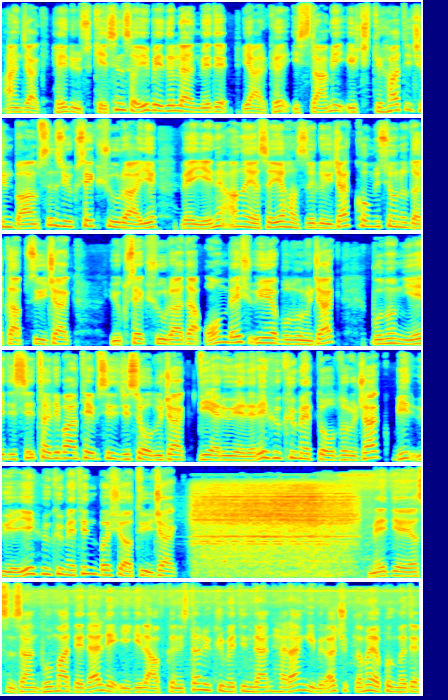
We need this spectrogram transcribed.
Ancak henüz kesin sayı belirlenmedi. Yargı, İslami içtihat için bağımsız yüksek şurayı ve yeni anayasayı hazırlayacak komisyonu da kapsayacak. Yüksek Şura'da 15 üye bulunacak. Bunun 7'si Taliban temsilcisi olacak. Diğer üyeleri hükümet dolduracak. Bir üyeyi hükümetin başı atayacak. Medyaya sızan bu maddelerle ilgili Afganistan hükümetinden herhangi bir açıklama yapılmadı.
